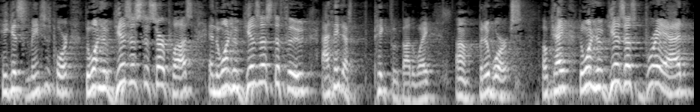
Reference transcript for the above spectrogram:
He gives us means to support. The one who gives us the surplus and the one who gives us the food, I think that's pig food, by the way, um, but it works. Okay? The one who gives us bread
